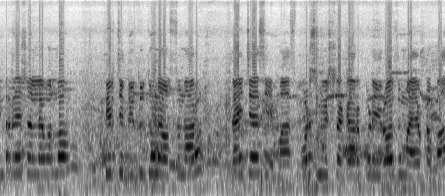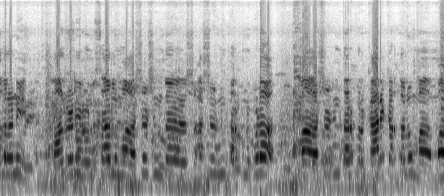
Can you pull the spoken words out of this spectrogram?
ఇంటర్నేషనల్ లెవెల్లో తీర్చిదిద్దుతూనే వస్తున్నారు. దయచేసి మా స్పోర్ట్స్ మినిస్టర్ గారు కూడా ఈరోజు మా యొక్క బాధలని ఆల్రెడీ రెండు సార్లు మా అసోసియేషన్ అసోసియేషన్ తరఫున కూడా మా అసోసియేషన్ తరఫున కార్యకర్తలు మా మా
